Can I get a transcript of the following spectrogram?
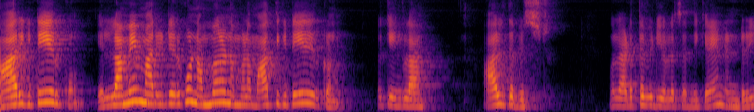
மாறிக்கிட்டே இருக்கும். எல்லாமே மாறிக்கிட்டே இருக்கும். நம்ம நம்மளை மாற்றிக்கிட்டே இருக்கணும். ஓகேங்களா ஆல் த பெஸ்ட் உங்களை அடுத்த வீடியோவில் சந்திக்கிறேன். நன்றி.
